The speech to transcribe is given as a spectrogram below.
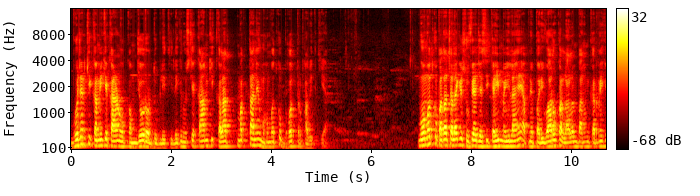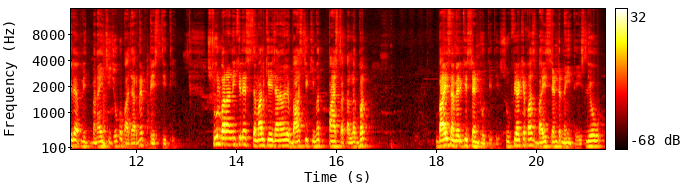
भोजन की कमी के कारण वो कमज़ोर और दुबली थी, लेकिन उसके काम की कलात्मकता ने मोहम्मद को बहुत प्रभावित किया। मोहम्मद को पता चला कि सूफिया जैसी कई महिलाएँ अपने परिवारों का लालन पालन करने के लिए अपनी बनाई चीज़ों को बाज़ार में बेचती थी। स्टूल बनाने के लिए इस्तेमाल किए जाने वाले बाँस की कीमत पाँच टका लगभग बाईस अमेरिकी सेंट होती थी। सूफिया के पास बाईस सेंट नहीं थे, इसलिए वो,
